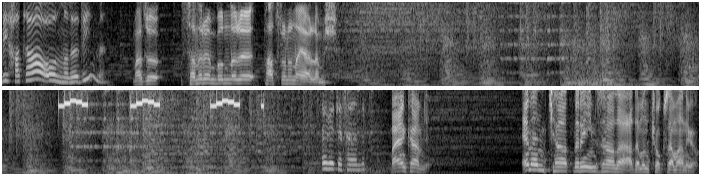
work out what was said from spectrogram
bir hata olmalı değil mi? Madu, sanırım bunları patronun ayarlamış. Evet efendim. Bayan Kamli. Hemen kağıtları imzala. Adamın çok zamanı yok.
